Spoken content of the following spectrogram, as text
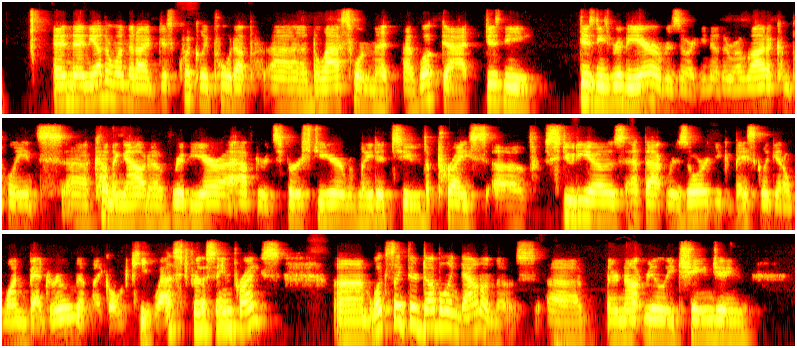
and then the other one that I just quickly pulled up, uh, the last one that I looked at, Disney Disney's Riviera Resort. You know, there were a lot of complaints uh, coming out of Riviera after its first year related to the price of studios at that resort. You could basically get a one bedroom at like Old Key West for the same price. Um, looks like they're doubling down on those. Uh, they're not really changing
